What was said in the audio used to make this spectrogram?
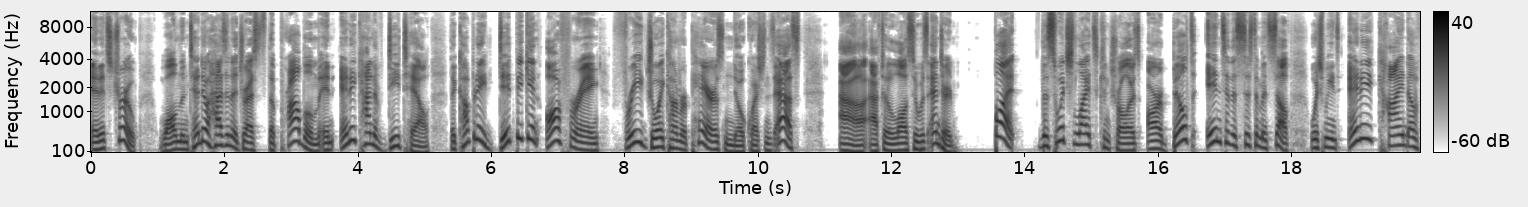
And it's true. While Nintendo hasn't addressed the problem in any kind of detail, the company did begin offering free Joy-Con repairs, no questions asked, uh, after the lawsuit was entered. But the Switch Lite's controllers are built into the system itself, which means any kind of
